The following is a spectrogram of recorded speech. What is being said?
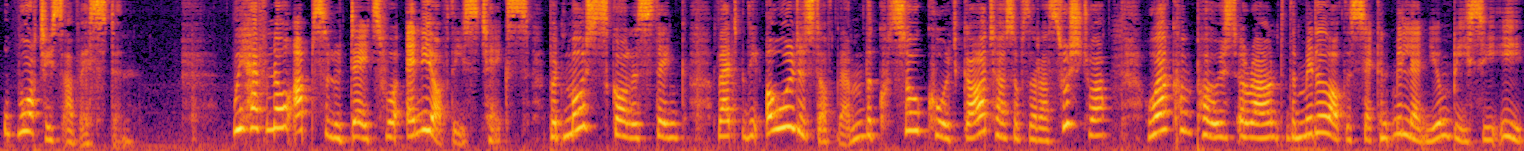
What is Avestan? Have no absolute dates for any of these texts, but most scholars think that the oldest of them, the so called Gathas of Zarathustra, were composed around the middle of the second millennium BCE.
